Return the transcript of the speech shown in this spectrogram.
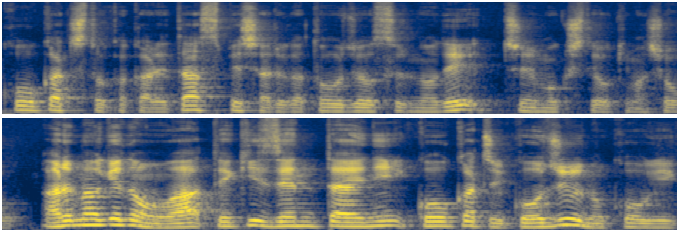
効果値と書かれたスペシャルが登場するので注目しておきましょう。アルマゲドンは敵全体に効果値50の攻撃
